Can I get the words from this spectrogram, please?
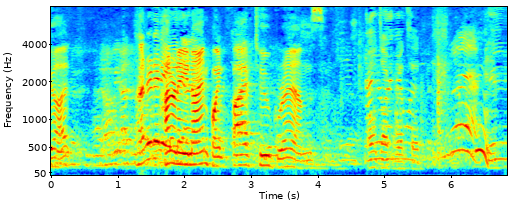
got 189.52 grams. All documented. Hmm.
